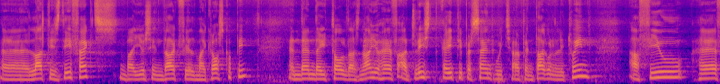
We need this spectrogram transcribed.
uh, lattice defects by using dark field microscopy. And then they told us now you have at least 80% which are pentagonally twinned. A few have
